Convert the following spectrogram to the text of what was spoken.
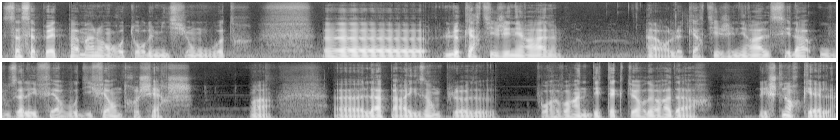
Ça, ça peut être pas mal en retour de mission ou autre. Euh, le quartier général. Alors, le quartier général, c'est là où vous allez faire vos différentes recherches. Voilà. Euh, là, par exemple, pour avoir un détecteur de radar, les schnorkels.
